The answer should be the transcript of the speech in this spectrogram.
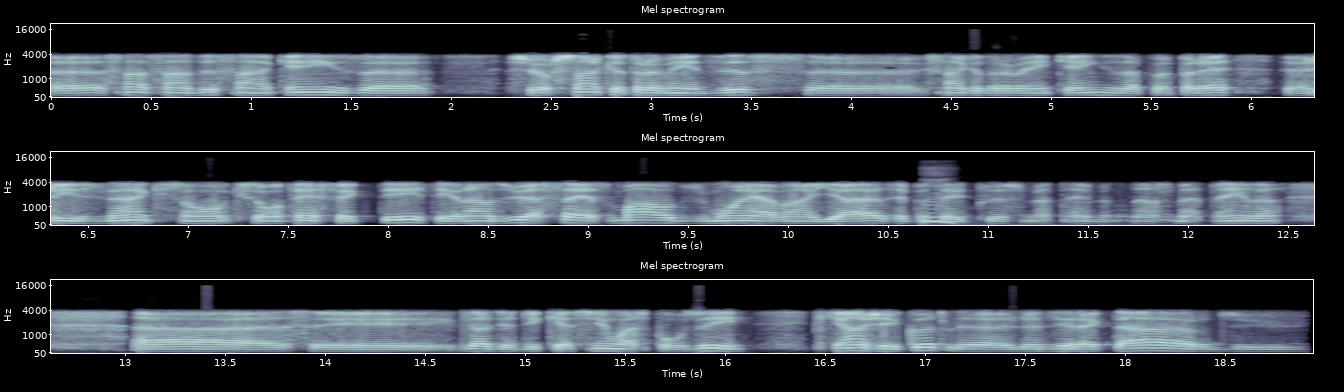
euh, 110, 115 sur 190, 195 euh, à peu près euh, résidents qui sont qui sont infectés. C'est rendu à 16 morts du moins avant hier. C'est peut-être mm. plus matin, maintenant ce matin là. Euh, c'est là il y a des questions à se poser. Puis quand j'écoute le, directeur du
